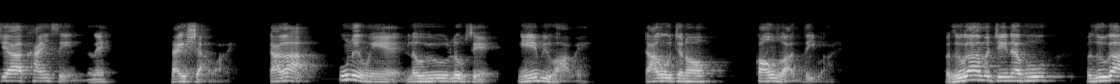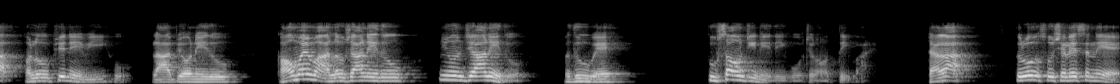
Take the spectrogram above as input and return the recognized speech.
ကြားခိုင်းစေနေတယ်လဲလိုက်ရှာပါတယ်။ဒါကဦးနေဝင်းရဲ့လှုပ်ရိုးလှုပ်စင်နေပြူပါပဲ။ဒါကိုကျွန်တော် ကောင်းစွာသိပါတယ်။ဘသူကမကျေနပ်ဘူးဘသူကဘလို့ဖြစ်နေပြီဟုလာပြောနေသူခေါင်းမိုင်းမှာလှုပ်ရှားနေသူညွှန်ကြားနေသူဘသူပဲသူစောင့်ကြည့်နေသည်ကိုကျွန်တော်သိပါတယ်ဒါကသူတို့ socialist စနစ်ရဲ့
